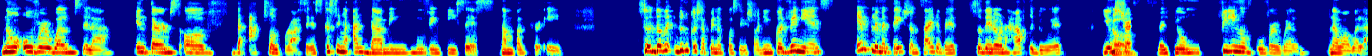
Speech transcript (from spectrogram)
No overwhelm sila in terms of the actual process kasi nga ang daming moving pieces ng pag-create. So the, dun ko siya pinoposition. Yung convenience, implementation side of it, so they don't have to do it. Yung Oo. stress, well, yung feeling of overwhelm, nawawala.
